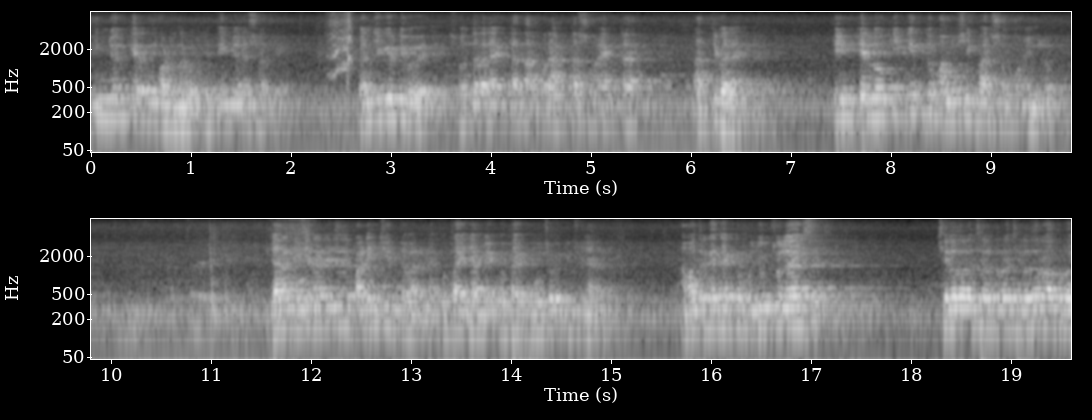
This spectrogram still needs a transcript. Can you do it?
তিনজনকে এরকম ঘটনা ঘটছে, তিনজনের সঙ্গে। কনজিকিউটিভ হয়েছে। সন্ধ্যাবেলা একটা, তারপরে আটটার সময় একটা, রাত্রিবেলা একটা। তিনটে লোকই কিন্তু মানসিক ভারসাম্যহীন লোক। যারা নিজেরা নিজেদের বাড়ি চিনতে পারে না, কোথায় যাবে, কোথায় পৌঁছবে কিছু জানে না। আমাদের কাছে একটা হুজুগ চলে আসে ছেলে ধরা ছেলে ধরা ছেলে ধরা, অথবা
